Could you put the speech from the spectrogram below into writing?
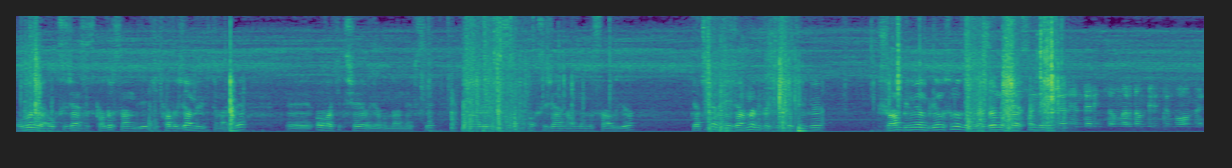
Olur ya oksijensiz kalırsam diye ki kalacağım büyük ihtimalle. e, o vakit işe yarıyor bunların hepsi. Bunları biz oksijen almamı sağlıyor. Gerçekten heyecanlı bir dakika çünkü şu an bilmiyorum biliyor musunuz da mezarın içerisindeyim. En ender insanlardan birisi Muhammed.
